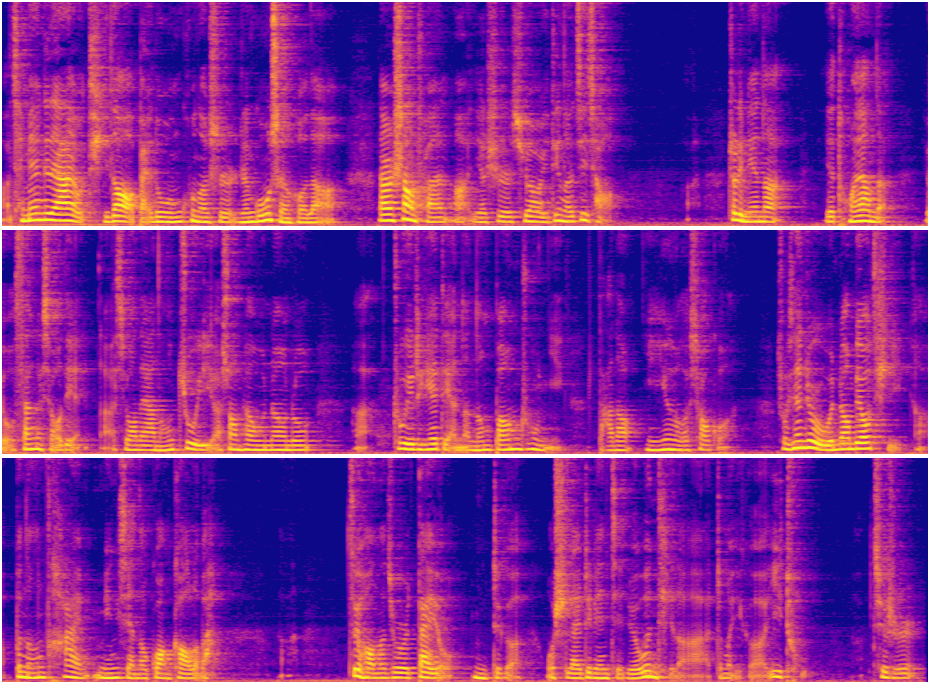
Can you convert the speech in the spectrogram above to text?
啊。前面跟大家有提到，百度文库呢是人工审核的啊，但是上传啊也是需要一定的技巧啊。这里面呢，也同样的有三个小点啊，希望大家能注意啊。上传文章中，注意这些点呢，能帮助你达到你应有的效果。首先就是文章标题啊，不能太明显的广告了吧啊，最好呢就是带有你这个我是来这边解决问题的啊这么一个意图，确实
